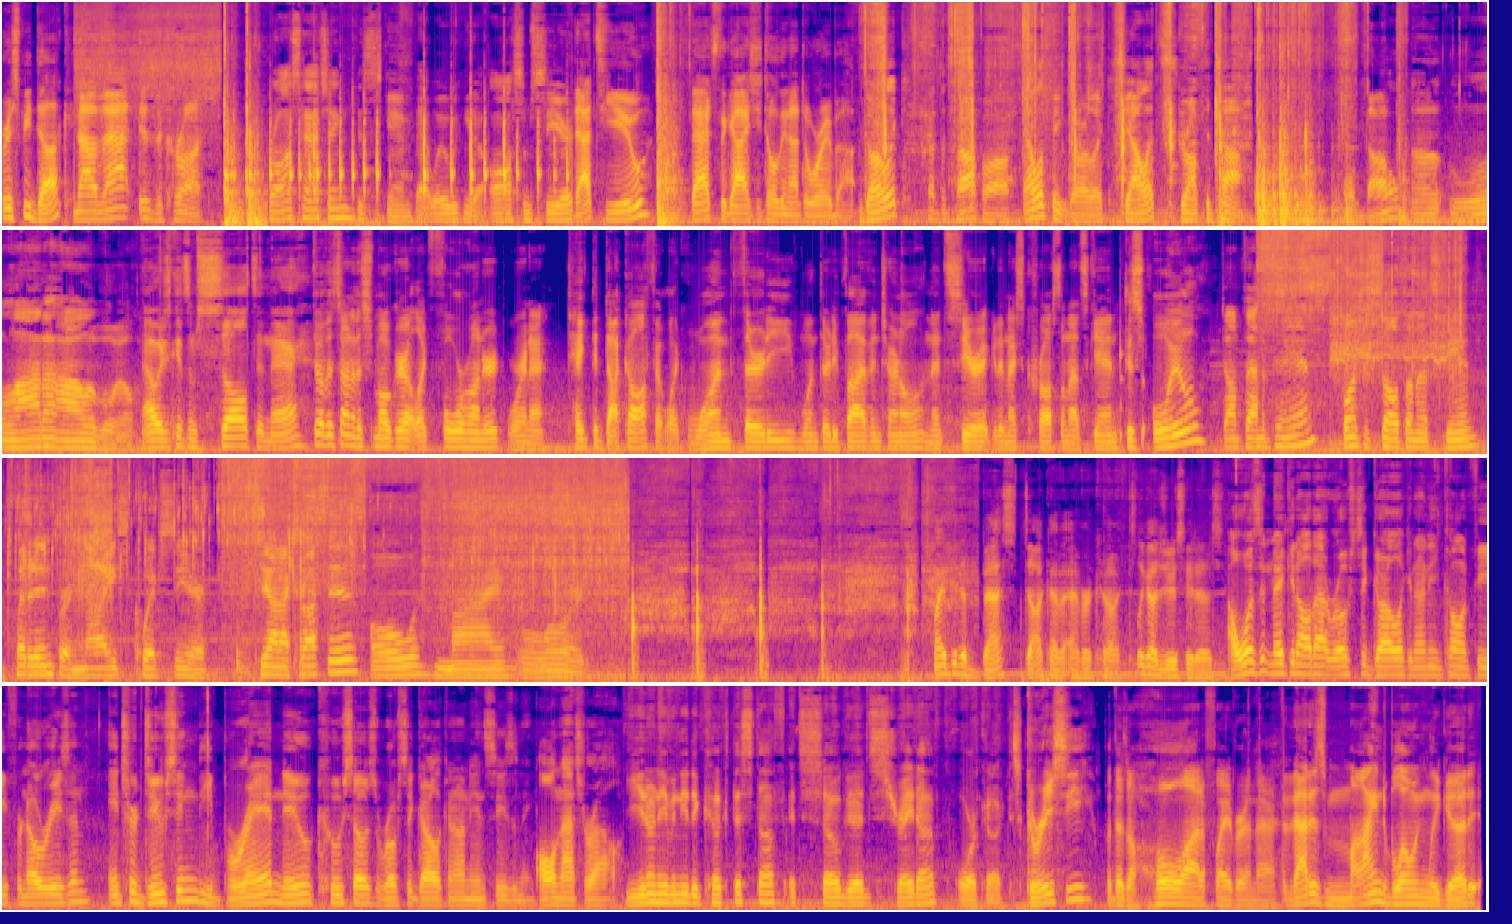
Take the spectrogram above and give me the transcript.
crispy duck. Now that is the cross. Cross hatching the skin. That way we can get an awesome sear. That's you. That's the guy she told you not to worry about. Garlic, Cut the top off. elephant garlic, shallots, drop the top. Well, Donald. A lot of olive oil. Now we just get some salt in there. Throw this onto the smoker at like 400. We're gonna take the duck off at like 130, 135 internal, and then sear it, get a nice crust on that skin. This oil, dump that in the pan. Bunch of salt on that skin. Put it in for a nice quick sear. See how that crust is? Oh my lord. Might be the best duck I've ever cooked. Look how juicy it is. I wasn't making all that roasted garlic and onion confit for no reason. Introducing the brand new Kuso's roasted garlic and onion seasoning. All natural. You don't even need to cook this stuff. It's so good straight up or cooked. It's greasy, but there's a whole lot of flavor in there. That is mind-blowingly good.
